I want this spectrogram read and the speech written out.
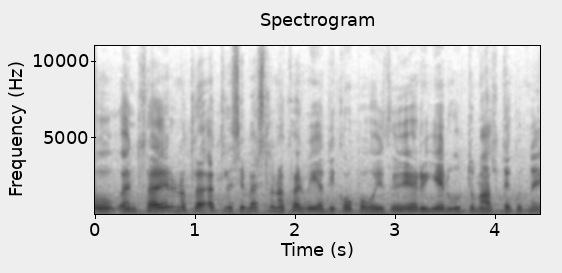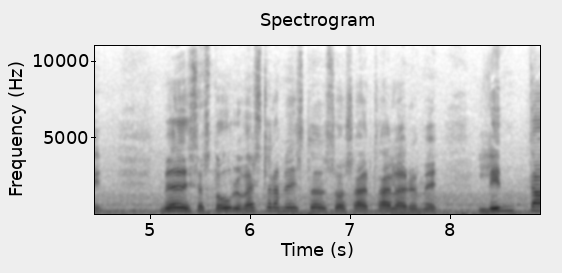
og, en það eru náttúrulega öll þessi verslunarkverfi hérna í Kópavogi. Þau eru hér út um allt einhvern veginn. Með þessar stóru verslunarmiðstöðu, svo sagði talaður um Linda.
